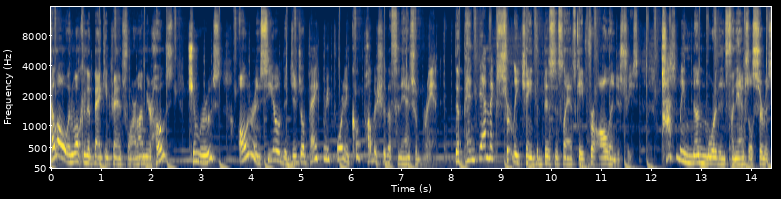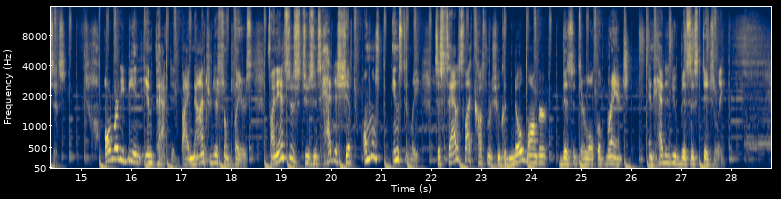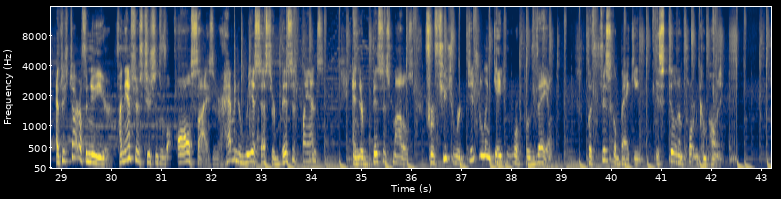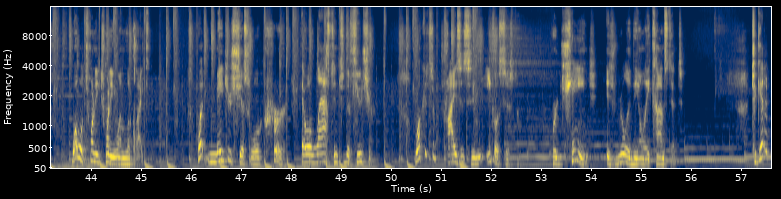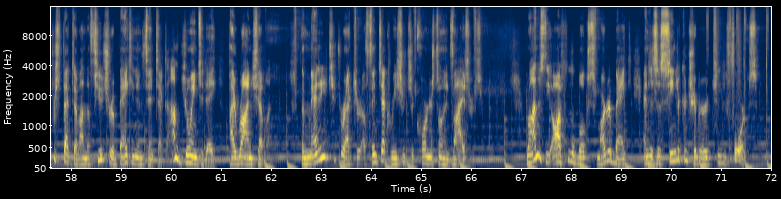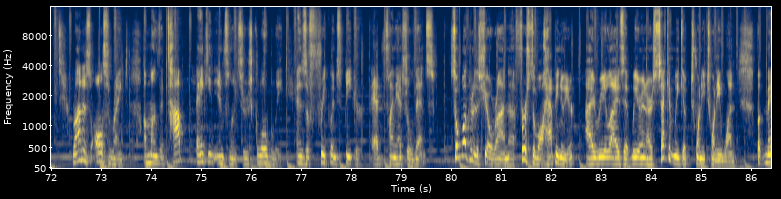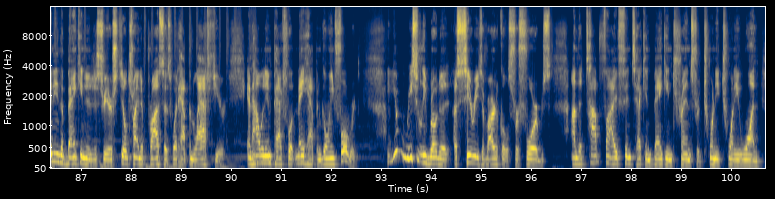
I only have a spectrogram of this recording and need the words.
Hello and welcome to Banking Transformed. I'm your host, Jim Marous, owner and CEO of the Digital Banking Report and co publisher of the Financial Brand. The pandemic certainly changed the business landscape for all industries, possibly none more than financial services. Already being impacted by non traditional players, financial institutions had to shift almost instantly to satisfy customers who could no longer visit their local branch and had to do business digitally. As we start off a new year, financial institutions of all sizes are having to reassess their business plans and their business models for a future where digital engagement will prevail, but physical banking is still an important component. What will 2021 look like? What major shifts will occur that will last into the future? What could surprise us in an ecosystem where change is really the only constant? To get a perspective on the future of banking and fintech, I'm joined today by Ron Shevlin, the Managing Director of Fintech Research at Cornerstone Advisors. Ron is the author of the book Smarter Bank and is a senior contributor to Forbes. Ron is also ranked among the top banking influencers globally and is a frequent speaker at financial events. So, welcome to the show, Ron. Uh, first of all, Happy New Year. I realize that we are in our second week of 2021, but many in the banking industry are still trying to process what happened last year and how it impacts what may happen going forward. You recently wrote a, a series of articles for Forbes on the top five fintech and banking trends for 2021,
